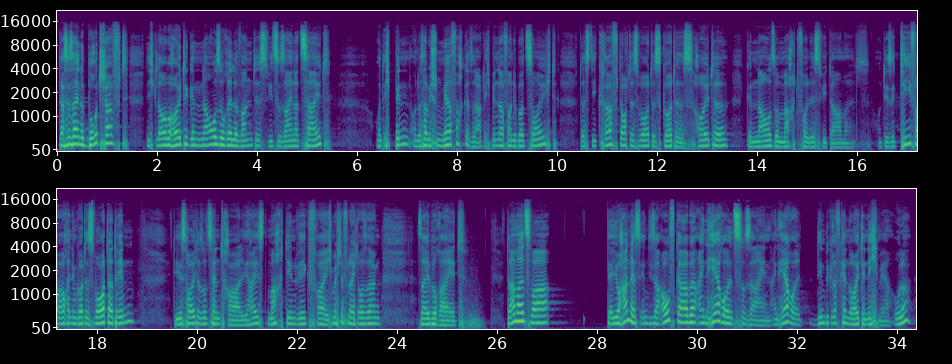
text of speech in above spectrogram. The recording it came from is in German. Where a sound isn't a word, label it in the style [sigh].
das ist eine Botschaft, die ich glaube heute genauso relevant ist wie zu seiner Zeit. Und ich bin, und das habe ich schon mehrfach gesagt, ich bin davon überzeugt, dass die Kraft auch des Wortes Gottes heute genauso machtvoll ist wie damals. Und diese Tiefe auch in dem Gottes Wort da drin, die ist heute so zentral. Die heißt, mach den Weg frei. Ich möchte vielleicht auch sagen, sei bereit. Damals war der Johannes in dieser Aufgabe, ein Herold zu sein. Ein Herold, den Begriff kennen wir heute nicht mehr, oder?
